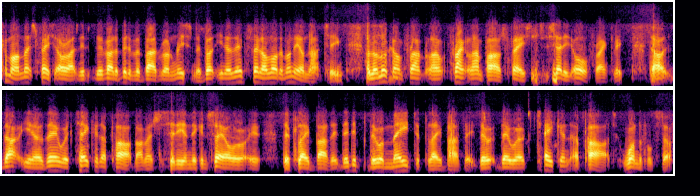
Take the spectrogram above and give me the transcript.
Come on, let's face it. All right, they've had a bit of a bad run recently, but you know they've spent a lot of money on that team, and the look on Frank, Frank Lampard's face said it all. Frankly, that, that, you know they were taken apart by Manchester City, and they can say, oh, eh, they played badly. They did. They were made to play badly. They, they were taken apart. Wonderful stuff.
